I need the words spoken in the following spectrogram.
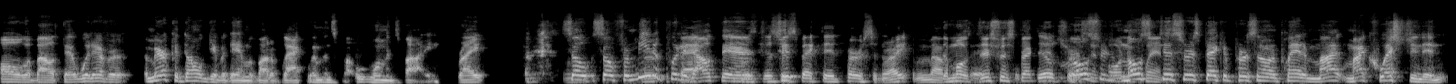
all about that. Whatever america don't give a damn about a black woman's woman's body right so so for me to put it out there Most to- disrespected person, right? the most said. disrespected Still person most, on most planet. disrespected person on the planet. My my question and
